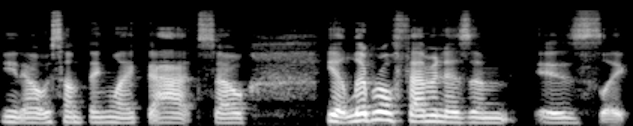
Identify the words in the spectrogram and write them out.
you know, something like that. So, yeah, liberal feminism is like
